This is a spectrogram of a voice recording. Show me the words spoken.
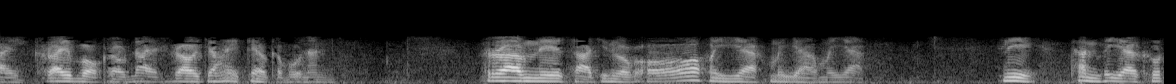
ดๆใครบอกเราได้ เราจะให้แก้วกับผู้นั้น รามเนสาชินบอกอ๋อไม่อยากไม่อยากไม่อยาก นี่ท่านพญาครุฑ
